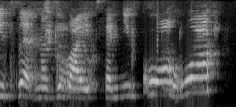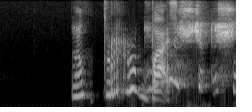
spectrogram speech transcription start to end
І це називається нікого. Ну, пробач. Ще, ти що?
